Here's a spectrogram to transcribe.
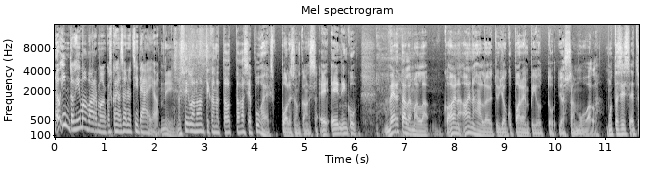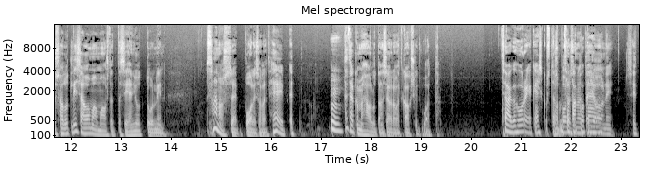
no intohimo varmaan, koska hän sanoi, että sitä ei ole. Niin, no silloin Antti kannattaa ottaa asia puheeksi puolison kanssa. Ei, ei niin kuin vertailemalla, kun aina, ainahan löytyy joku parempi juttu jossain muualla. Mutta siis, että jos haluat lisää omaa maustetta siihen juttuun, niin sano se puolisolle, että hei, et, mm. tätäkö me halutaan seuraavat 20 vuotta. Se on aika hurja keskustelu, mutta se on pakko sanoo, että käydä. joo, niin sit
